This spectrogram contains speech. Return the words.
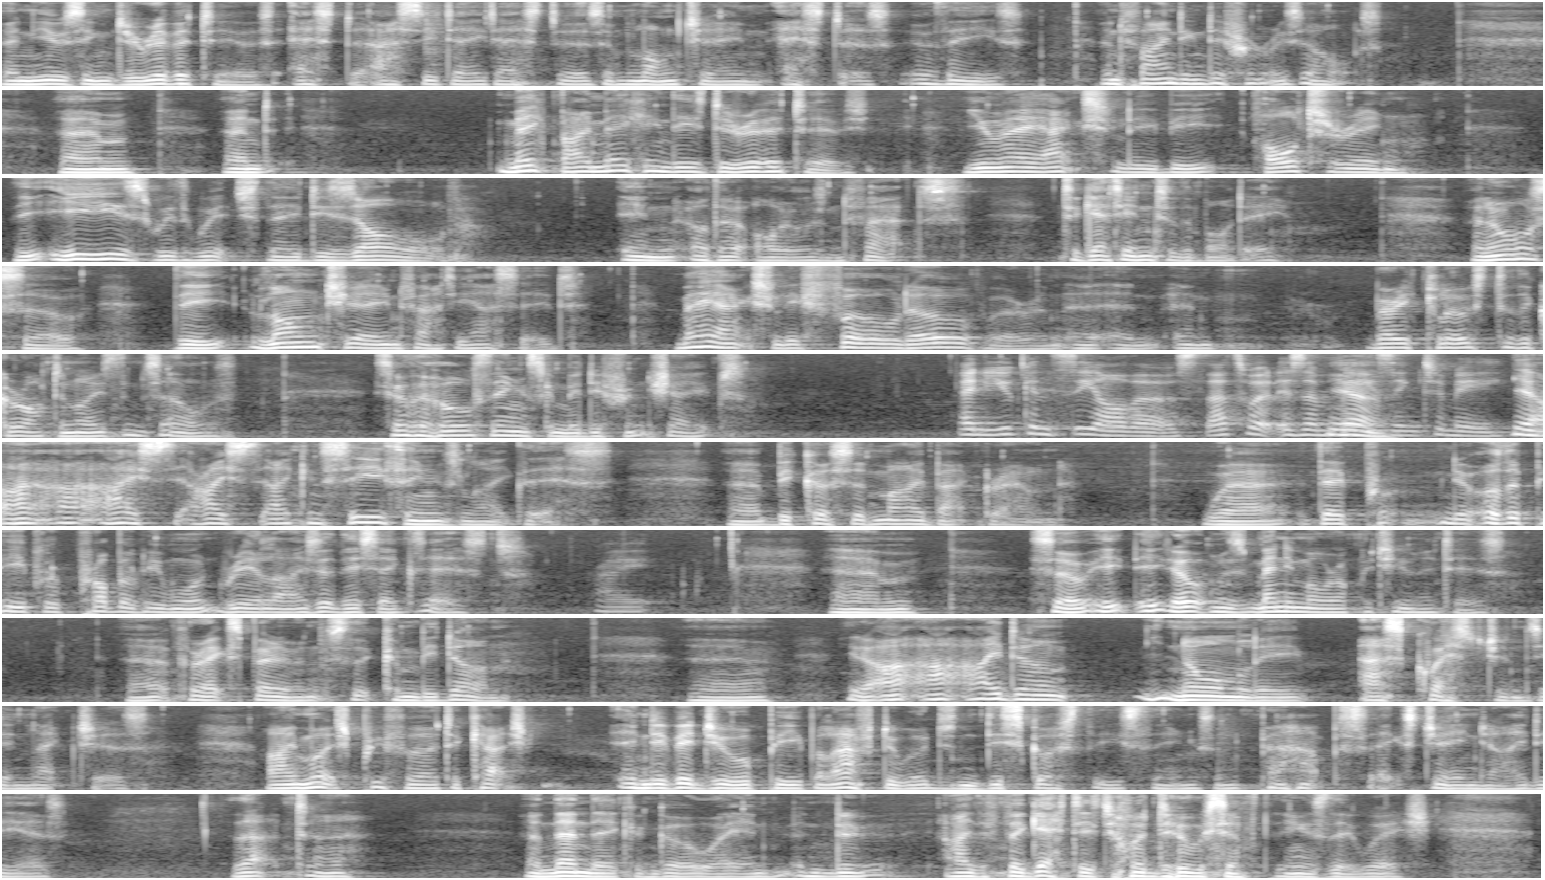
and using derivatives, ester, acetate esters and long chain esters of these, and finding different results. Um, and make, by making these derivatives, you may actually be altering the ease with which they dissolve in other oils and fats to get into the body. And also, the long chain fatty acid may actually fold over and, and, and very close to the carotenoids themselves. So the whole thing's can be different shapes. And you can see all those. That's what is amazing yeah. to me. Yeah, I, I, I, I, I can see things like this uh, because of my background where they pro- you know, other people probably won't realize that this exists. Right. Um, so it, it opens many more opportunities uh, for experiments that can be done. Uh, you know, I, I, I don't normally ask questions in lectures. I much prefer to catch individual people afterwards and discuss these things and perhaps exchange ideas. That, uh, and then they can go away and, and do either forget it or do something as they wish.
